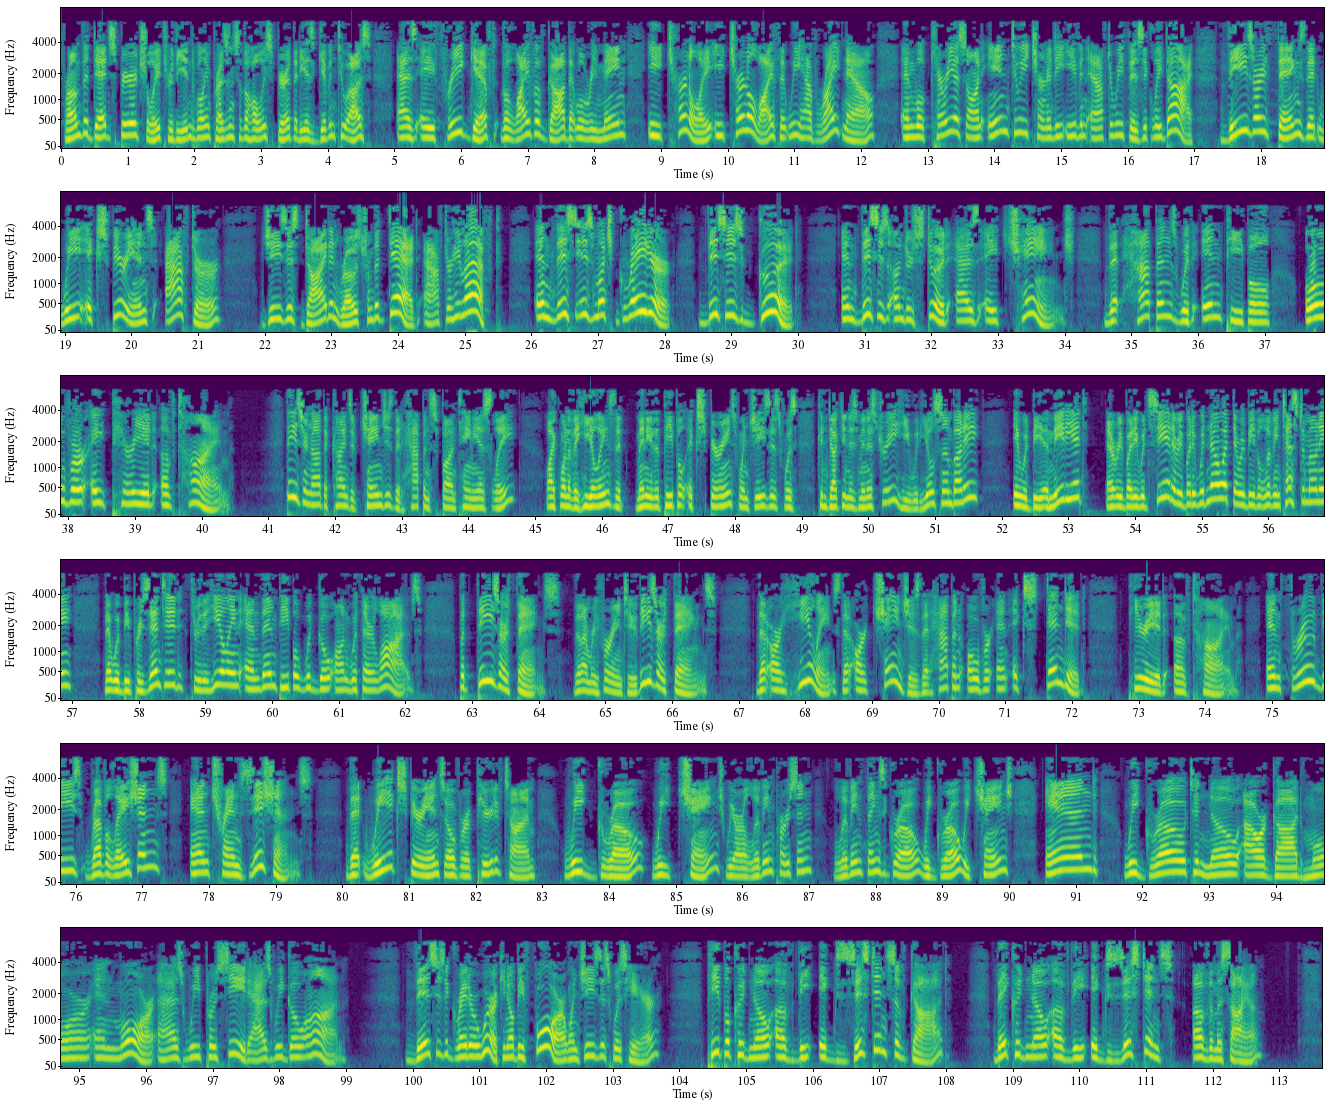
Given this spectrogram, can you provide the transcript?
from the dead spiritually through the indwelling presence of the Holy Spirit that He has given to us as a free gift, the life of God that will remain eternally, eternal life that we have right now and will carry us on into eternity even after we physically die. These are things that we experience after Jesus died and rose from the dead, after He left. And this is much greater this is good. And this is understood as a change that happens within people over a period of time. These are not the kinds of changes that happen spontaneously, like one of the healings that many of the people experienced when Jesus was conducting his ministry. He would heal somebody. It would be immediate. Everybody would see it. Everybody would know it. There would be the living testimony that would be presented through the healing and then people would go on with their lives. But these are things that I'm referring to. These are things that are healings, that are changes that happen over an extended period of time. And through these revelations and transitions that we experience over a period of time, we grow, we change, we are a living person living things grow, we grow, we change, and we grow to know our God more and more as we proceed, as we go on. This is a greater work. You know, before, when Jesus was here, people could know of the existence of God, they could know of the existence of the Messiah,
